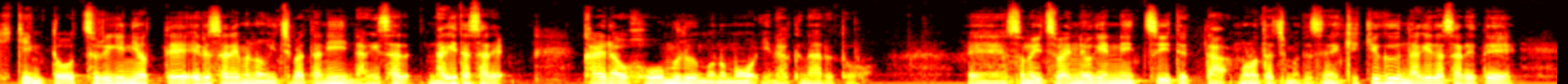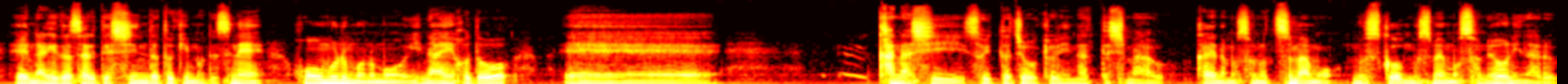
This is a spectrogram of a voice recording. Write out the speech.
飢饉と剣によってエルサレムの道端に投げさ投げ出され彼らを葬る者もいなくなると、えー、その偽りの予言についてった者たちもですね結局投げ出されてえ投げ出されて死んだ時もですね葬る者もいないほど、えー、悲しいそういった状況になってしまう。彼らもその妻も息子娘もそのようになる。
